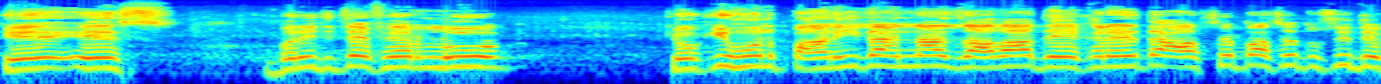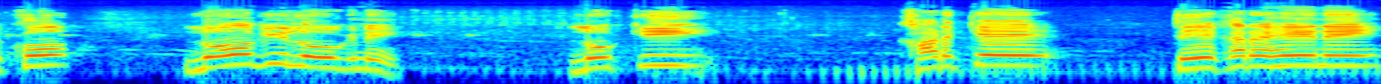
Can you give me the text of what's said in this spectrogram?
ਕਿ ਇਸ ਬ੍ਰਿਜ ਤੇ ਫਿਰ ਲੋਕ, ਕਿਉਂਕਿ ਹੁਣ ਪਾਣੀ ਦਾ ਇੰਨਾ ਜ਼ਿਆਦਾ ਦੇਖ ਰਹੇ ਤਾਂ ਆਸੇ-ਪਾਸੇ ਤੁਸੀਂ ਦੇਖੋ ਲੋਕ ਹੀ ਲੋਕ ਨੇ। ਲੋਕੀ ਖੜ ਕੇ ਦੇਖ ਰਹੇ ਨੇ।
